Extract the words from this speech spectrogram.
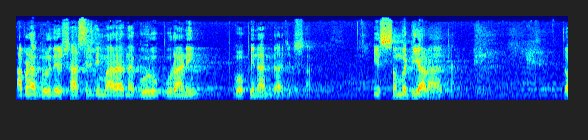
આપણા ગુરુદેવ શાસ્ત્રીજી મહારાજના ગુરુ પુરાણી ગોપીનાથ દાજી સ્વામી એ સમઢિયાળા હતા. તો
